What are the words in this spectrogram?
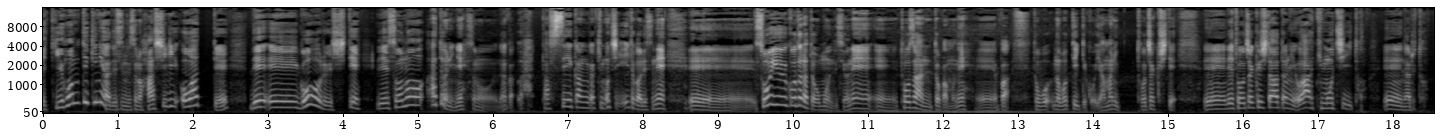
え基本的にはですね、その走り終わって、で、えー、ゴールして、で、その後にね、その、なんか、達成感が気持ちいいとかですね、えー、そういうことだと思うんですよね。えー、登山とかもね、えー、やっぱ、とぼ、登っていってこう山に到着して、えー、で、到着した後に、わあ、気持ちいいと、えー、なると。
